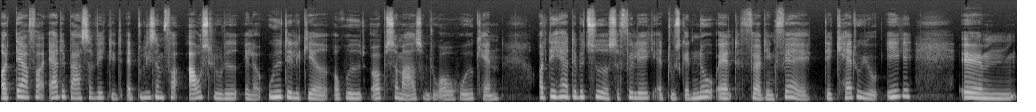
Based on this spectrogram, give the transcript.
og derfor er det bare så vigtigt, at du ligesom får afsluttet eller uddelegeret og ryddet op så meget, som du overhovedet kan. Og det her, det betyder selvfølgelig ikke, at du skal nå alt før din ferie. Det kan du jo ikke. Øhm,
